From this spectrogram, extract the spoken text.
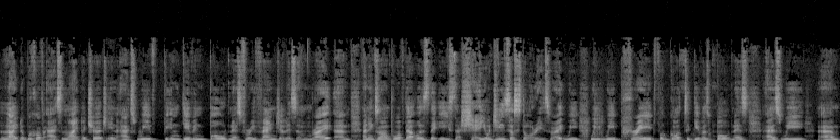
like the book of Acts, like the church in Acts, we've been given boldness for evangelism, right? Um, an example of that was the Easter, share your Jesus stories, right? We, we, we prayed for God to give us boldness as we um,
